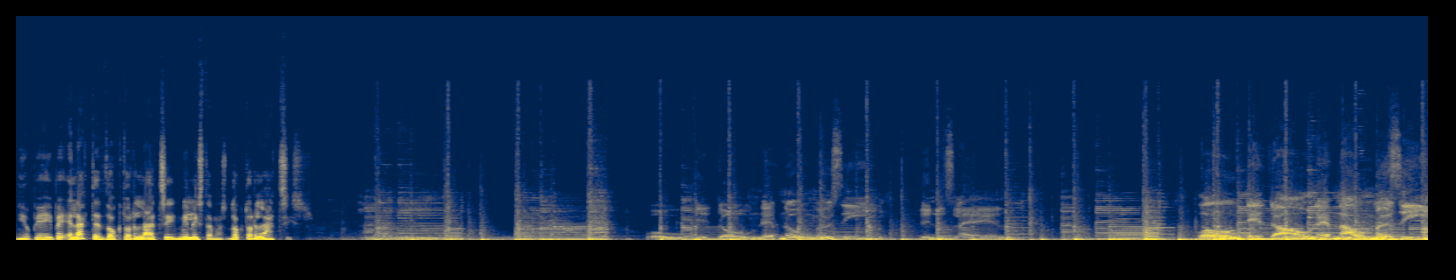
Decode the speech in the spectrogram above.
η οποία είπε «Ελάτε δόκτωρ Λάτσι, μιλήστε μας». Δόκτωρ Λάτσης. Oh, don't have no mercy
